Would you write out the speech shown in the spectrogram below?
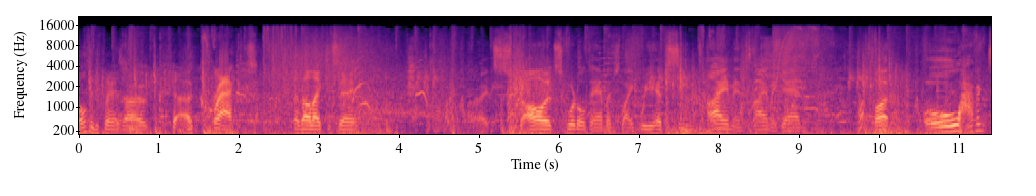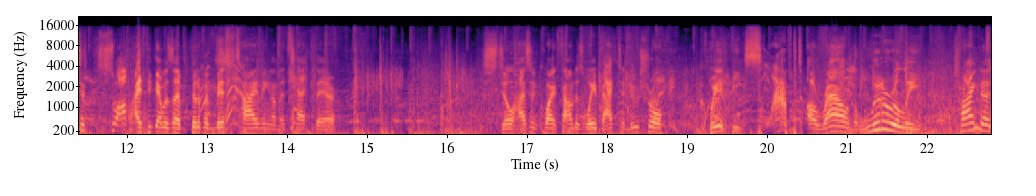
Both of these players are, are cracked, as I like to say. All right, solid Squirtle damage like we have seen time and time again. But, oh, having to swap. I think that was a bit of a mistiming on the tech there. He still hasn't quite found his way back to neutral. Quidd being slapped around, literally trying to.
